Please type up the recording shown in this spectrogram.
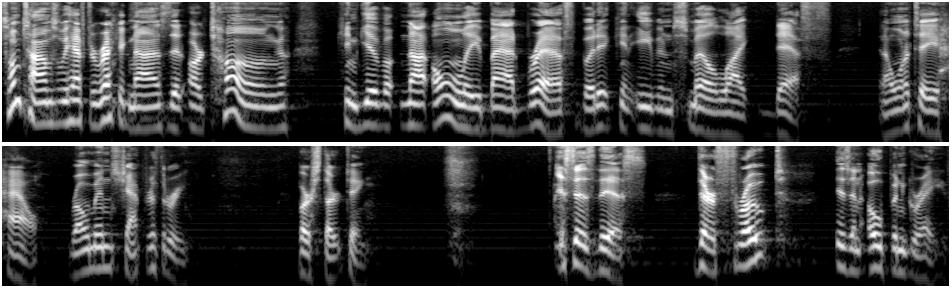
sometimes we have to recognize that our tongue can give not only bad breath, but it can even smell like death. And I want to tell you how. Romans chapter 3, verse 13. It says this Their throat is an open grave,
